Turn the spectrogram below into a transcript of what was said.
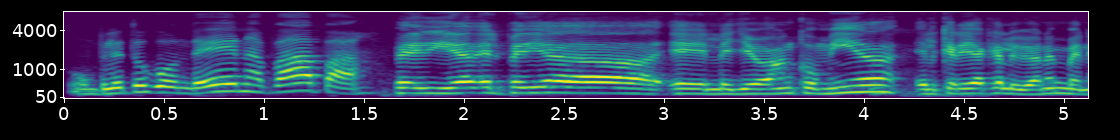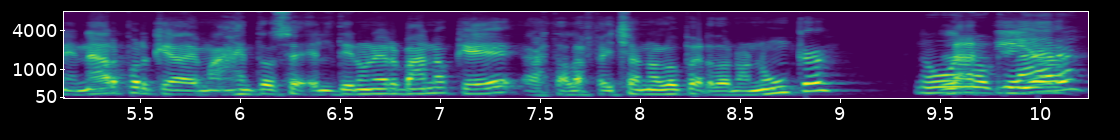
Cumple tu condena, papá. Pedía, él pedía, eh, le llevaban comida, él creía que lo iban a envenenar porque además entonces él tiene un hermano que hasta la fecha no lo perdonó nunca. No, bueno, claro.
